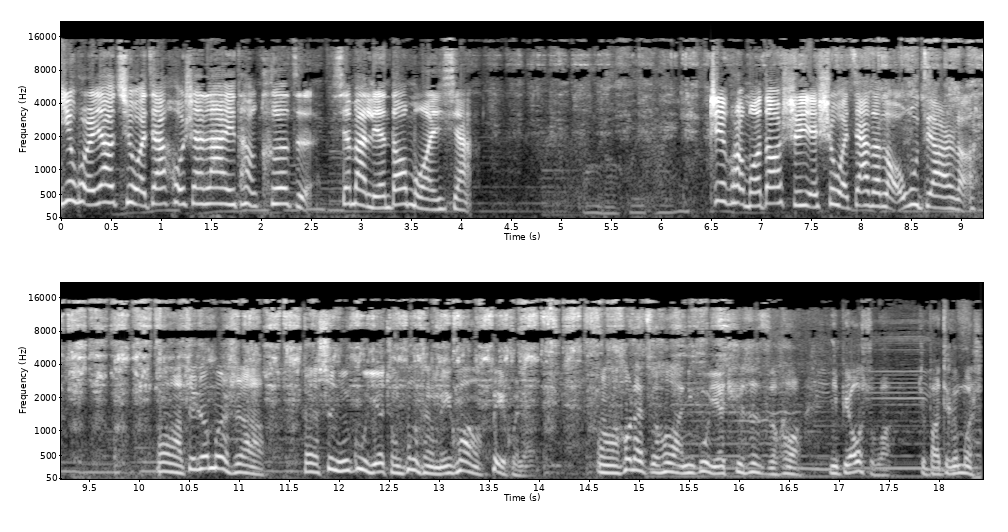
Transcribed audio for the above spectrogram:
一会儿要去我家后山拉一趟磕子，先把镰刀磨一下。这块磨刀石也是我家的老物件了。啊，这个磨石啊，呃，是你姑爷从凤城煤矿背回来的。嗯，后来之后啊，你姑爷去世之后，你表叔啊就把这个磨石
